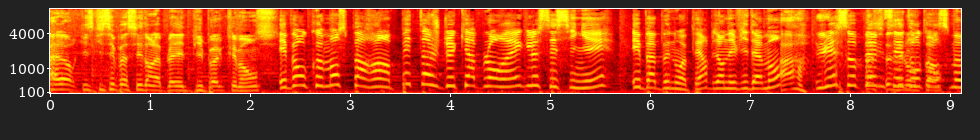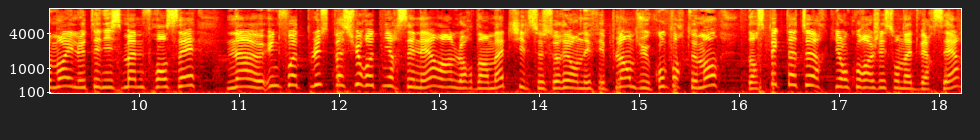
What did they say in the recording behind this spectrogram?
Alors, qu'est-ce qui s'est passé dans la planète People, Clémence Eh ben, on commence par un pétage de câble en règle, c'est signé. Et bah Benoît Père, bien évidemment. Ah. L'US Open, c'est donc longtemps. en ce moment et le tennisman français n'a euh, une fois de plus pas su retenir ses nerfs. hein. Lors d'un match, il se serait en effet plaint du comportement d'un spectateur qui encourageait son adversaire.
